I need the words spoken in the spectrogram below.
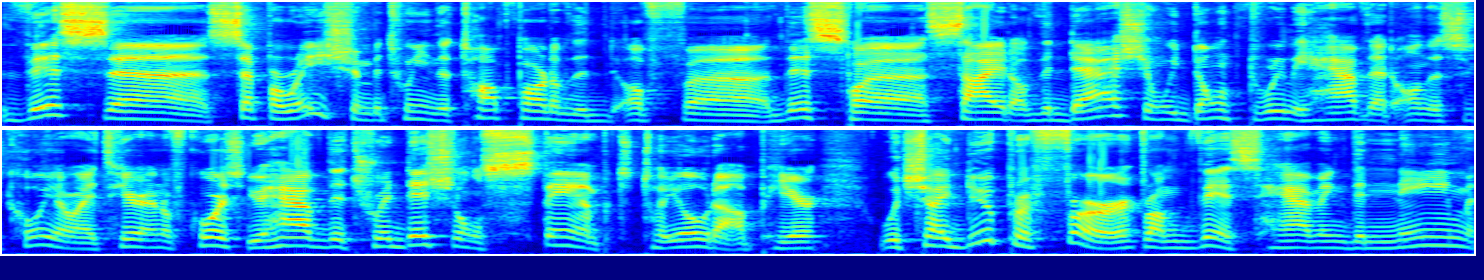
this uh, separation between the top part of the of uh, this uh, side of the dash and we don't really have that on the Sequoia right here. And of course you have the traditional stamped Toyota up here which I do prefer from this having the name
